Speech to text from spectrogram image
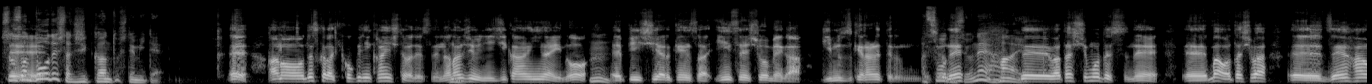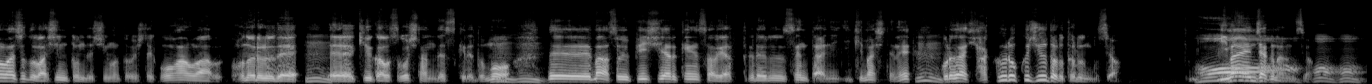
須田さん、どうでした、実感としてみて。えあのですから帰国に関してはですね、72時間以内の、うん、え PCR 検査陰性証明が義務付けられてるんですよね。で、ね。はい、私もですね、えー、まあ私は、えー、前半はちょっとワシントンで仕事をして後半はホノルルで、うん、えー、休暇を過ごしたんですけれども、うんうん、でまあそういう PCR 検査をやってくれるセンターに行きましてね、うん、これが160ドル取るんですよ。2万円弱なんですよ。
